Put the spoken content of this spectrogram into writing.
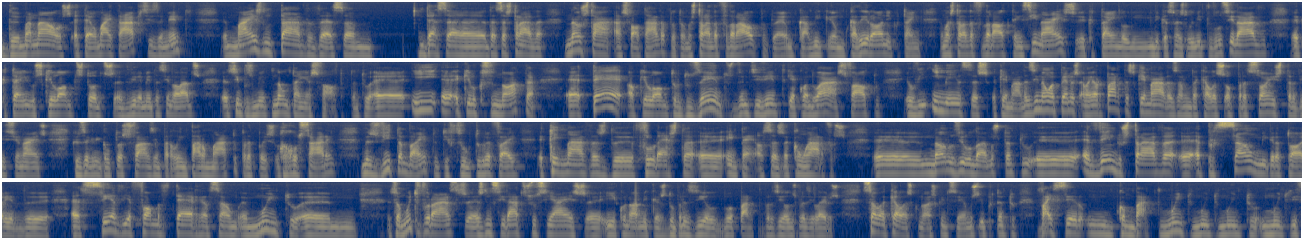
de Manaus até o Maitá, precisamente. Mais de metade dessa dessa, dessa estrada não está asfaltada, portanto é uma estrada federal, portanto é um bocado, é um bocado irónico, tem, é uma estrada federal que tem sinais, que tem indicações de limite de velocidade, que tem os quilómetros todos devidamente assinalados, simplesmente não tem asfalto. Portanto, é, e aquilo que se nota até ao quilómetro 200, 220, que é quando há asfalto, eu vi imensas queimadas. E não apenas, a maior parte das queimadas eram daquelas operações tradicionais que os agricultores fazem para limpar o mato, para depois roçarem, mas vi também, portanto, fotografei, queimadas de floresta uh, em pé, ou seja, com árvores. Uh, não nos iludamos, portanto, uh, havendo estrada, a pressão migratória de a sede e a fome de terra são muito são muito vorazes, as necessidades sociais eh, e económicas do Brasil, boa parte do Brasil, dos brasileiros, são aquelas que nós conhecemos e, portanto, vai ser um combate muito, muito, muito, muito difícil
